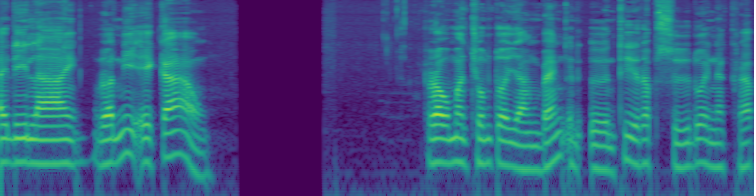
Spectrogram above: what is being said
ID Line Ronnie A9 เรามาชมตัวอย่างแบงก์อื่น ๆ ที่รับซื้อด้วยนะครับ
